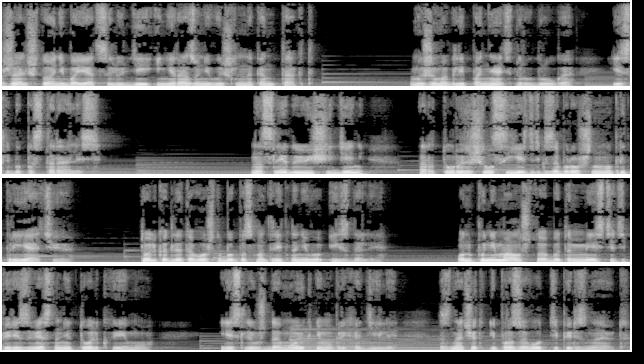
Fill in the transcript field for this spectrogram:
Жаль, что они боятся людей и ни разу не вышли на контакт. Мы же могли понять друг друга, если бы постарались. На следующий день Артур решил съездить к заброшенному предприятию, только для того, чтобы посмотреть на него издали. Он понимал, что об этом месте теперь известно не только ему. Если уж домой к нему приходили, значит и про завод теперь знают.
